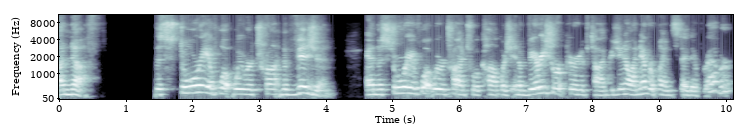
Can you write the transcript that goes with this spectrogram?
enough. The story of what we were trying, the vision, and the story of what we were trying to accomplish in a very short period of time. Because you know, I never planned to stay there forever.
